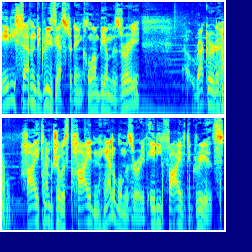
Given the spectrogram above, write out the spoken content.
87 degrees yesterday in Columbia, Missouri. Uh, record high temperature was tied in Hannibal, Missouri, of 85 degrees.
